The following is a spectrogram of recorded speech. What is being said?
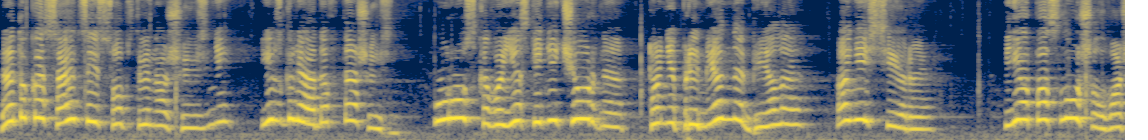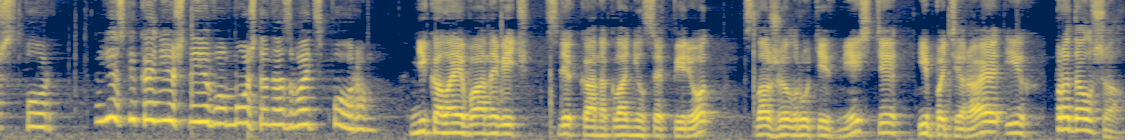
Это касается и собственной жизни, и взглядов на жизнь. У русского, если не черное, то непременно белое, а не серое. Я послушал ваш спор, если, конечно, его можно назвать спором. Николай Иванович слегка наклонился вперед, сложил руки вместе и, потирая их, продолжал.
